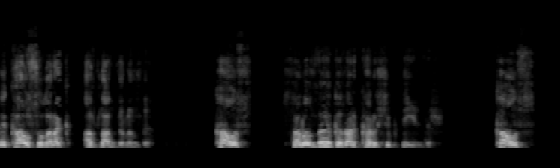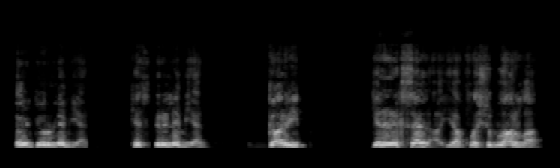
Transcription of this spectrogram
ve kaos olarak adlandırıldı. Kaos sanıldığı kadar karışık değildir. Kaos öngörülemeyen, kestirilemeyen, garip, geleneksel yaklaşımlarla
